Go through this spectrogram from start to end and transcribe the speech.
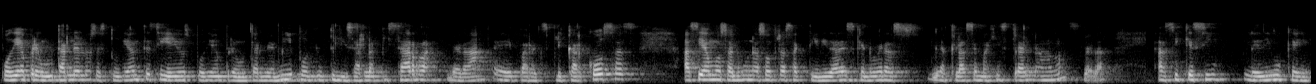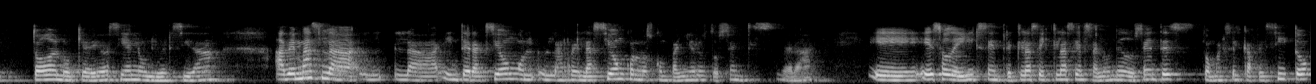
podía preguntarle a los estudiantes y ellos podían preguntarme a mí, podía utilizar la pizarra, ¿verdad?, eh, para explicar cosas. Hacíamos algunas otras actividades que no era la clase magistral nada más, ¿verdad? Así que sí, le digo que todo lo que yo hacía en la universidad, además la, interacción o la relación con los compañeros docentes, ¿verdad? Eh, eso de irse entre clase y clase al salón de docentes, tomarse el cafecito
